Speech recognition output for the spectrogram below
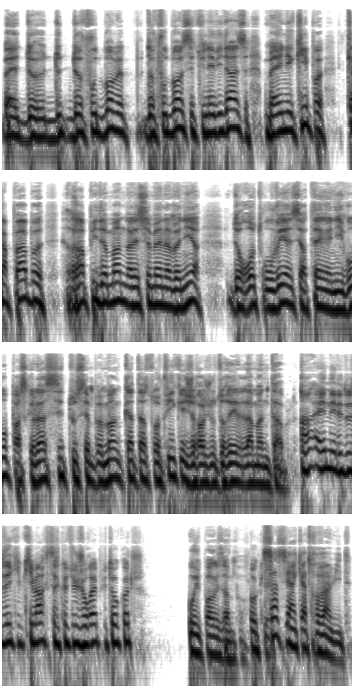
ben, de, de, de football. Mais de football, c'est une évidence, mais une équipe capable rapidement dans les semaines à venir de retrouver un certain niveau parce que là, c'est tout simplement catastrophique et je rajouterai lamentable. Un N et les deux équipes qui marquent, c'est ce que tu jouerais plutôt, coach? Oui, par exemple. Ça, c'est un 88.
